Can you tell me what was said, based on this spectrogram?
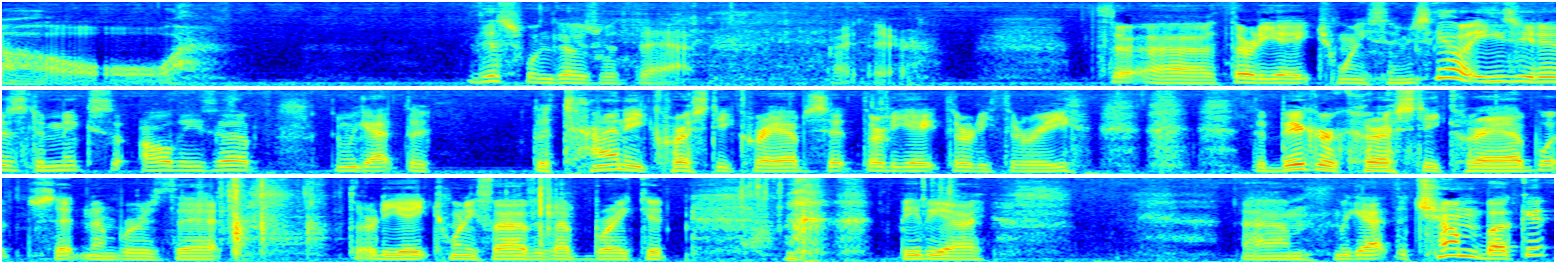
Oh. This one goes with that. Right there. Th uh, 3827. See how easy it is to mix all these up? Then we got the the tiny Krusty Krab set 3833. The bigger Krusty Krab, what set number is that? 3825 as I break it. BBI. Um, we got the Chum Bucket.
